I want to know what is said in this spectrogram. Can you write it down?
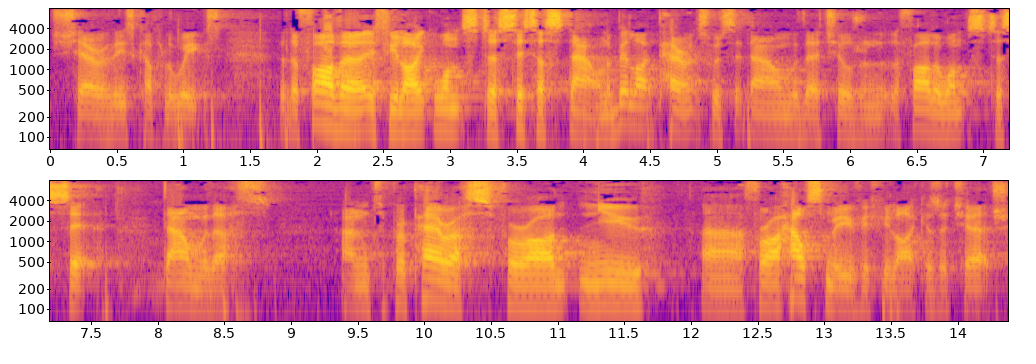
share over these couple of weeks, that the Father, if you like, wants to sit us down, a bit like parents would sit down with their children, that the Father wants to sit down with us and to prepare us for our new uh, for our house move, if you like, as a church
